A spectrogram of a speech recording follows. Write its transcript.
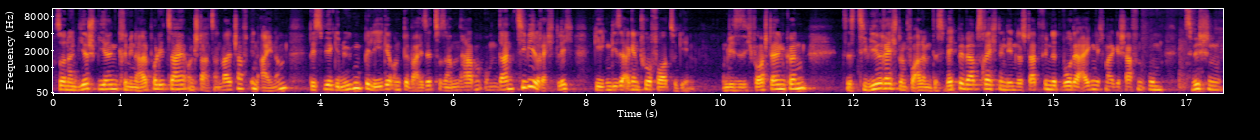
sondern wir spielen Kriminalpolizei und Staatsanwaltschaft in einem, bis wir genügend Belege und Beweise zusammen haben, um dann zivilrechtlich gegen diese Agentur vorzugehen. Und wie Sie sich vorstellen können, Das Zivilrecht und vor allem das Wettbewerbsrecht, in dem das stattfindet, wurde eigentlich mal geschaffen, um zwischen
